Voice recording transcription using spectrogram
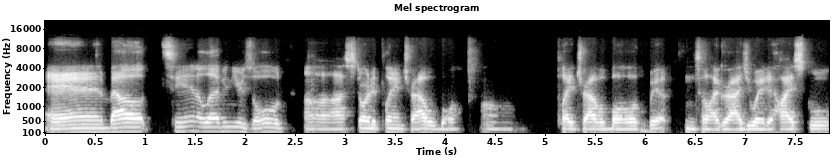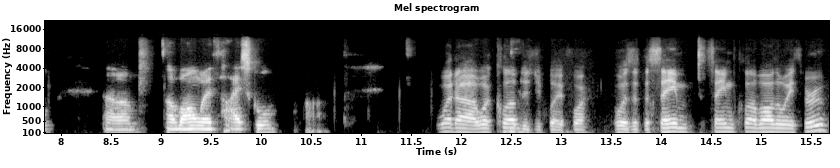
And about 10, 11 years old, uh, I started playing travel ball. Um, played travel ball until I graduated high school, um, along with high school. What uh what club did you play for? Was it the same same club all the way through?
